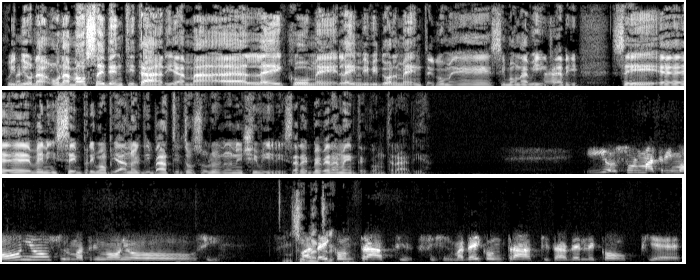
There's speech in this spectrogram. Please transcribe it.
Quindi una, una, mossa identitaria, ma eh, lei, come, lei individualmente, come Simona Vicari, eh. se eh, venisse in primo piano il dibattito sulle unioni civili, sarebbe veramente contraria? Io sul matrimonio, sul matrimonio sì, ma, matri- dei contratti, sì, sì, ma dei contratti tra delle coppie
